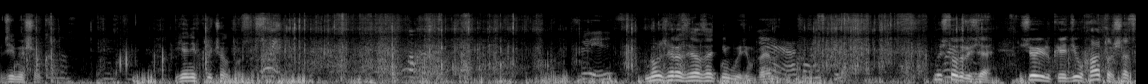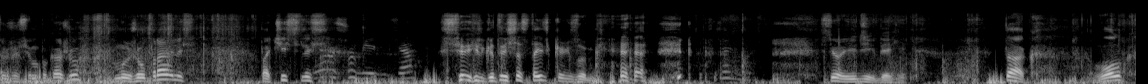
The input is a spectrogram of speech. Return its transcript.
Где мешок? Я не включен просто. Но уже развязать не будем, правильно? А. Ну что, друзья, все, Юлька, иди в хату, сейчас я уже всем покажу. Мы уже управились, почистились. А? Все, Юлька, ты сейчас стоишь как зомби. Все, иди, беги. Так, волк.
